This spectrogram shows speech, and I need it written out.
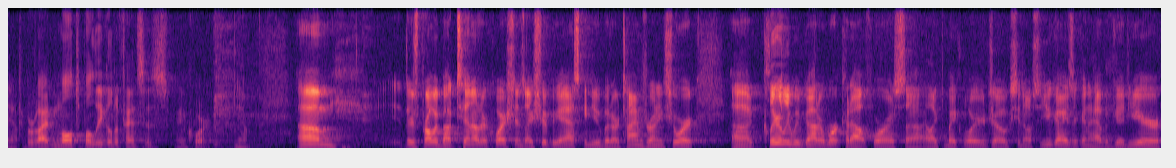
Yeah. to provide multiple legal defenses in court. Um, there's probably about 10 other questions I should be asking you, but our time's running short. Uh, clearly, we've got our work cut out for us. Uh, I like to make lawyer jokes, you know, so you guys are going to have a good year.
